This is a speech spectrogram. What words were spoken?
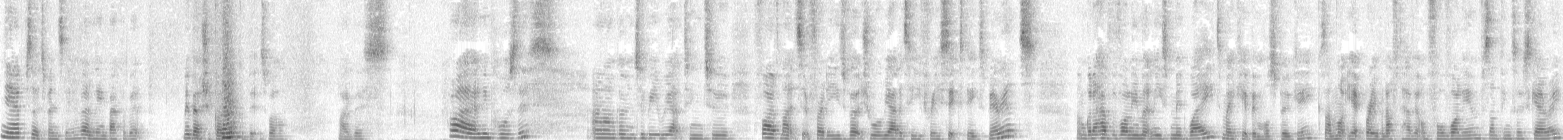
Yeah, episode 20. I'm going to lean back a bit. Maybe I should go back a bit as well, like this. Alright, let me pause this. And I'm going to be reacting to Five Nights at Freddy's Virtual Reality 360 experience. I'm going to have the volume at least midway to make it a bit more spooky, because I'm not yet brave enough to have it on full volume for something so scary.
